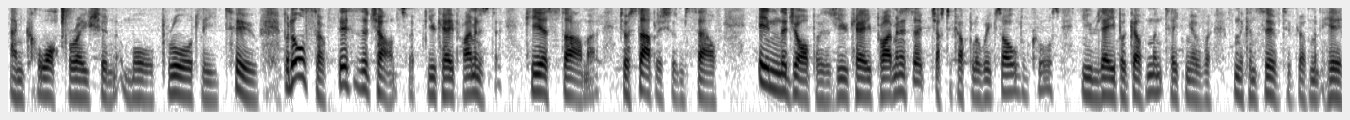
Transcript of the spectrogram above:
and cooperation more broadly too. But also, this is a chance for UK Prime Minister Keir Starmer to establish himself in the job as UK Prime Minister, just a couple of weeks old, of course, new Labour government taking over from the Conservative government here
